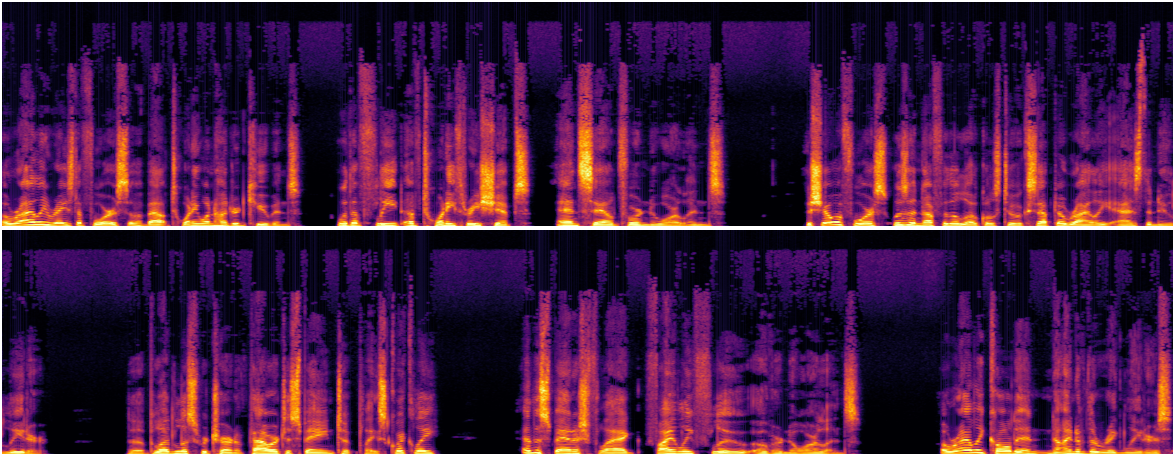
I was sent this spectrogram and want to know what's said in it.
O'Reilly raised a force of about 2,100 Cubans with a fleet of 23 ships and sailed for New Orleans. The show of force was enough for the locals to accept O'Reilly as the new leader. The bloodless return of power to Spain took place quickly, and the Spanish flag finally flew over New Orleans. O'Reilly called in nine of the ringleaders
